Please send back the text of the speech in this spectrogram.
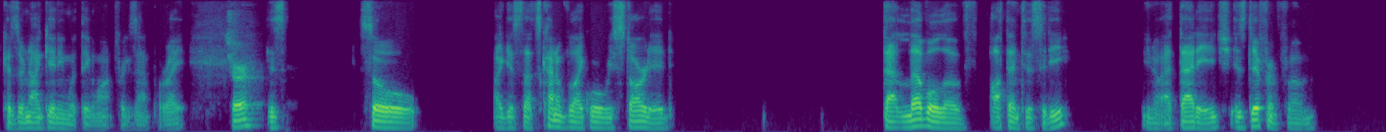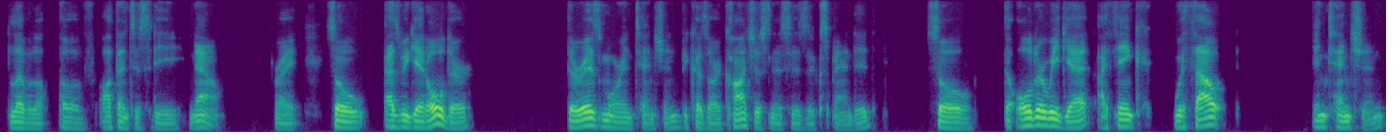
because they're not getting what they want, for example, right? Sure. Is so, I guess that's kind of like where we started. That level of authenticity you know at that age is different from level of authenticity now right so as we get older there is more intention because our consciousness is expanded so the older we get i think without intention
